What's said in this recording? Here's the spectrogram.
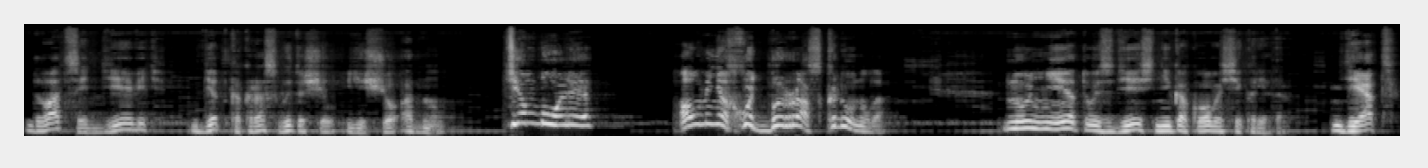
Двадцать девять. Дед как раз вытащил еще одну. Тем более. А у меня хоть бы раз клюнуло. Ну, нету здесь никакого секрета. Дед,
